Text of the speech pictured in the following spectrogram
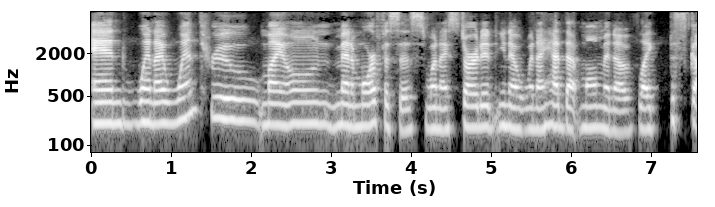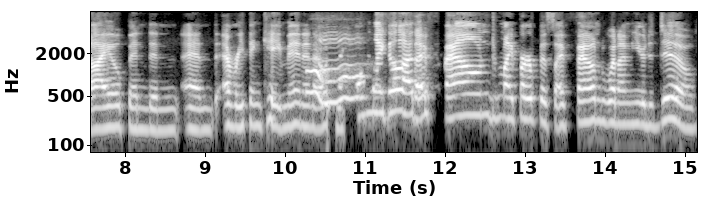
and when I went through my own metamorphosis, when I started, you know, when I had that moment of like the sky opened and and everything came in, and Aww. I was like, oh my God, I found my purpose. I found what I'm here to do.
